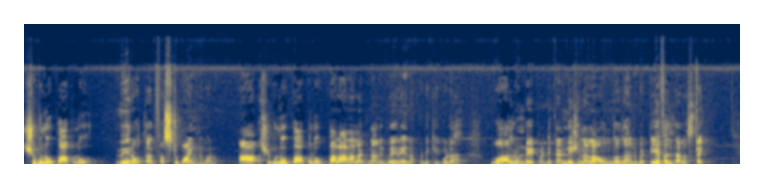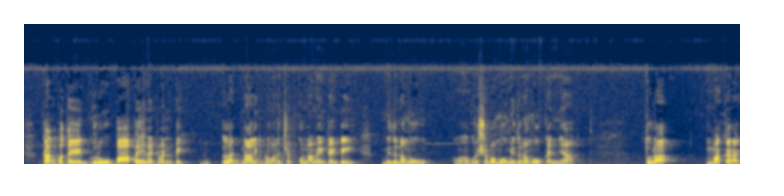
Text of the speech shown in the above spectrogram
శుభులు పాపులు వేరవుతారు. First point number one. ఆ శుభులు పాపులు పలానా లగ్నానికి వేరైనప్పటికీ కూడా వాళ్ళు ఉండేటువంటి కండిషన్ ఎలా ఉందో దాన్ని బట్టి ఏ ఫలితాలు వస్తాయి. కాకపోతే గురువు పాపైనటువంటి లగ్నాలకి ఇప్పుడు మనం చెప్పుకున్నాం ఏంటంటే మిథునము వృషభము మిథునము కన్య తుల మకర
